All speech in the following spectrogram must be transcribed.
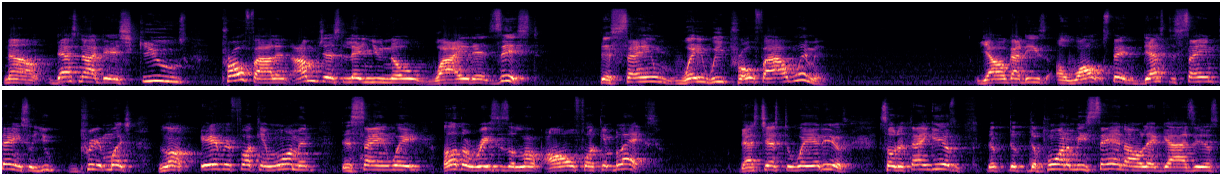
Now, that's not the excuse profiling. I'm just letting you know why it exists. The same way we profile women. Y'all got these awards thing. That's the same thing. So you pretty much lump every fucking woman the same way other races will lump all fucking blacks. That's just the way it is. So the thing is, the, the, the point of me saying all that, guys, is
